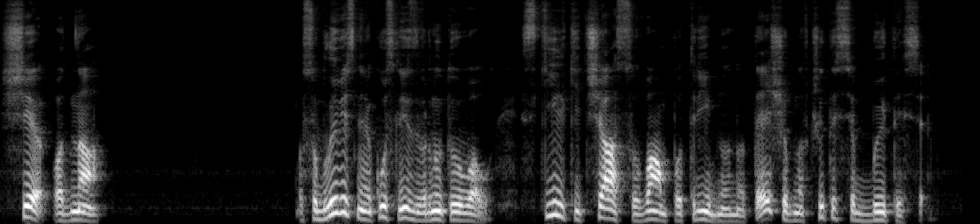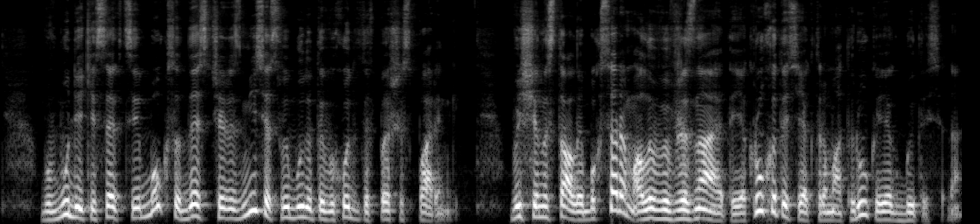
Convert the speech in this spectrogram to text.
ще одна особливість, на яку слід звернути увагу. скільки часу вам потрібно на те, щоб навчитися битися. Бо в будь-якій секції боксу десь через місяць ви будете виходити в перші спарінги. Ви ще не стали боксером, але ви вже знаєте, як рухатися, як тримати руки, як битися. Да?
